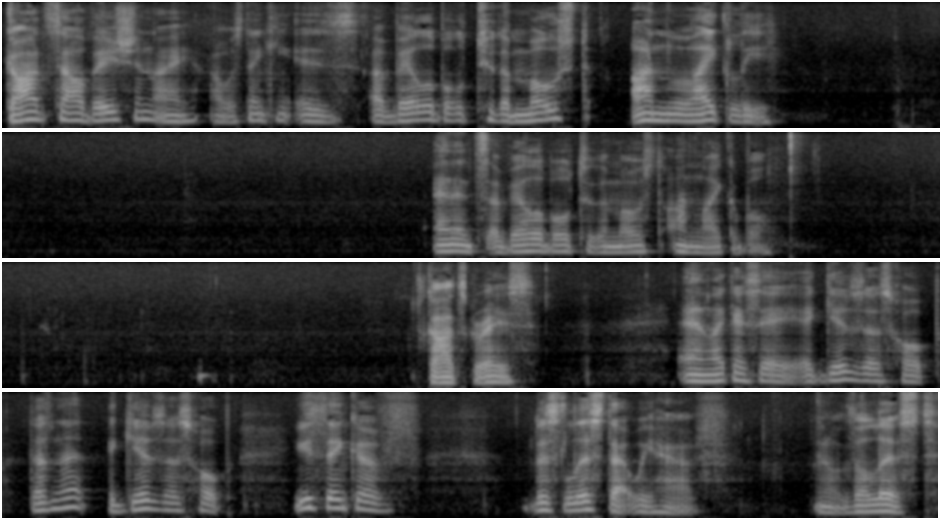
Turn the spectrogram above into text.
God's salvation, I, I was thinking, is available to the most unlikely. And it's available to the most unlikable. God's grace. And like I say, it gives us hope doesn't it? It gives us hope. You think of this list that we have you know, the list.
